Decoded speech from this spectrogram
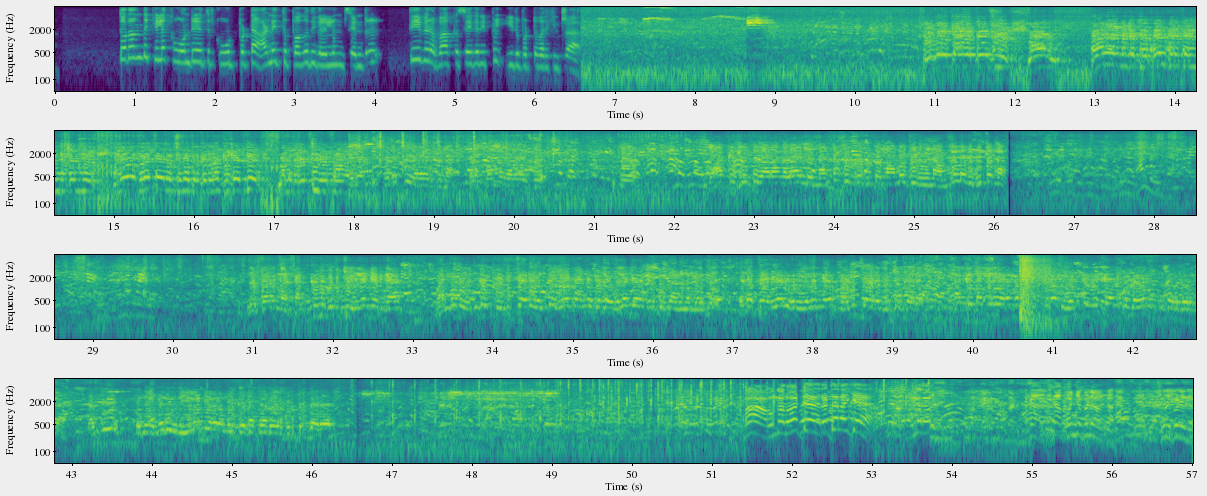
தொடர்ந்து கிழக்கு ஒன்றியத்திற்கு உட்பட்ட அனைத்து பகுதிகளிலும் சென்று தீவிர வாக்கு சேகரிப்பில் ஈடுபட்டு வருகின்றார். பாராளுமன்றத்தில் குரல் கொடுத்தேன் என்று சொல்லி இதே புரட்சியாளர் சின்னத்திற்கு வாக்கு கேட்டு நமக்கு வெற்றி வரவேற்பு. இப்போ வாக்கு கேட்டு வராங்களா? நன்றி சொல்ற கூட்டம்? அமைச்சிருவேன் அவ்வளவு பாருங்க டக்குன்னு குதிச்சு இளைஞருங்க. வந்தது எந்த குதிச்சாரு எந்த ரோட்டான்னு சொல்ல இளைஞரை கொடுத்துருக்காங்க நம்மளுக்கு. எடப்பாடியார் ஒரு இளைஞர் படிச்சாரு கொடுத்துருக்காரு டக்கு டக்குனு இறங்க எட்டு வீட்டாரு கொண்டு தம்பி இந்த மாதிரி ஒரு இளைஞரை நம்மளுக்கு எடப்பாடியார் கொடுத்துருக்காரு? உங்க ஓட்டு. கொஞ்சம் பிடி அக்கா. கொஞ்சம் பிடி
